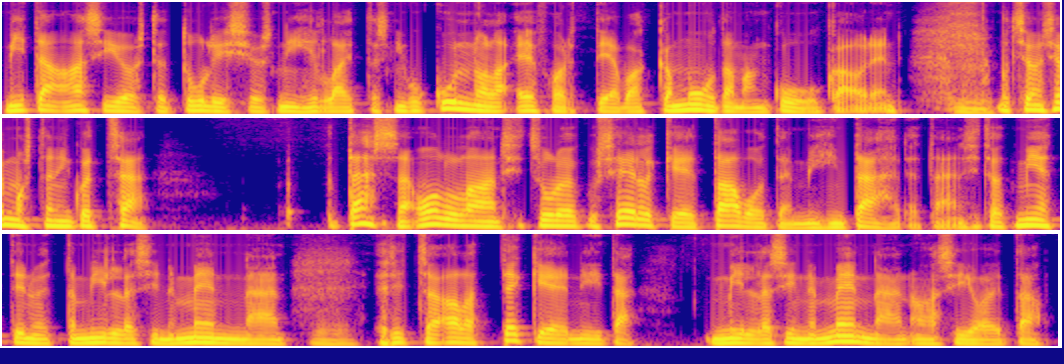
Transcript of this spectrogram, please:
mitä asioista tulisi, jos niihin laittaisi niin kuin kunnolla efforttia vaikka muutaman kuukauden. Mm. Mutta se on semmoista, niin kuin, että sä tässä ollaan, sitten sulla on joku selkeä tavoite, mihin tähdätään. Sitten oot miettinyt, että millä sinne mennään mm. ja sitten sä alat tekemään niitä, millä sinne mennään asioita –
